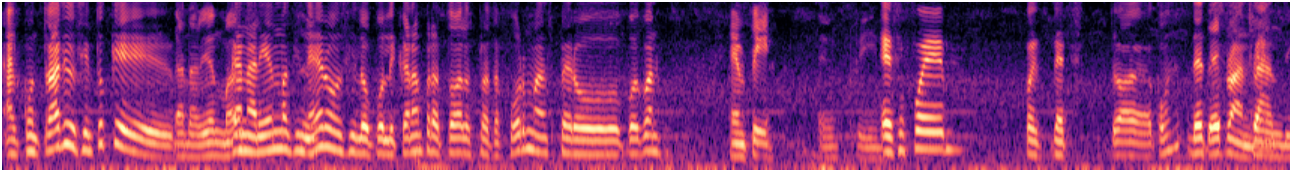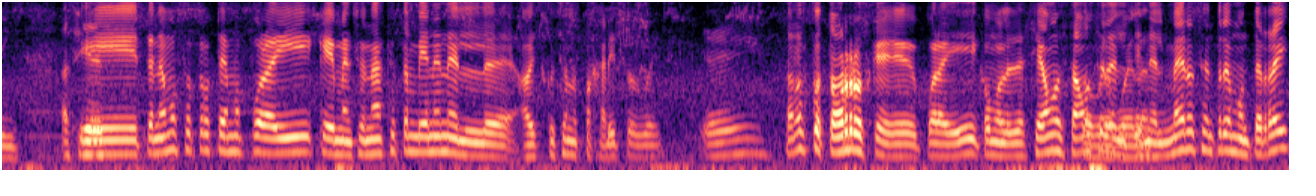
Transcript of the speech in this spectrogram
al contrario, siento que ganarían más. ganarían más dinero si lo publicaran para todas las plataformas. Pero, pues bueno, en fin. En fin. Eso fue, pues, Death, uh, ¿cómo se? Death Death Stranding. Stranding. Así Y es. tenemos otro tema por ahí que mencionaste también en el... eh, Ay, escuchan los pajaritos, güey. Ey, Son los cotorros que por ahí, como les decíamos, estamos en el, Sobrevuelan. en el mero centro de Monterrey.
